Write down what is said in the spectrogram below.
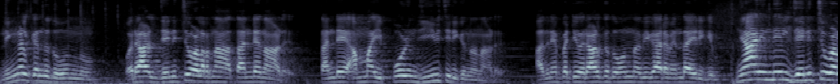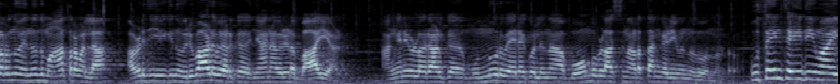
നിങ്ങൾക്കെന്ത് തോന്നുന്നു? ഒരാൾ ജനിച്ചു വളർന്ന തന്റെ നാട് തന്റെ അമ്മ ഇപ്പോഴും ജീവിച്ചിരിക്കുന്ന നാട്. അതിനെപ്പറ്റി ഒരാൾക്ക് തോന്നുന്ന വികാരം എന്തായിരിക്കും? ഞാൻ ഇന്ത്യയിൽ ജനിച്ചു വളർന്നു എന്നത് മാത്രമല്ല അവിടെ ജീവിക്കുന്ന ഒരുപാട് പേർക്ക് ഞാൻ അവരുടെ ഭായിയാണ്. അങ്ങനെയുള്ള ഒരാൾക്ക് മുന്നൂറ് പേരെ കൊല്ലുന്ന ബോംബ് ബ്ലാസ്റ്റ് നടത്താൻ കഴിയുമെന്ന് തോന്നുന്നുണ്ടോ? ഹുസൈൻ സെയ്ദിയുമായി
